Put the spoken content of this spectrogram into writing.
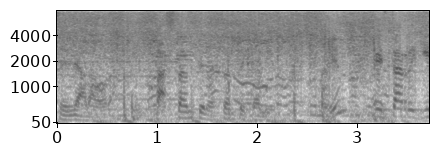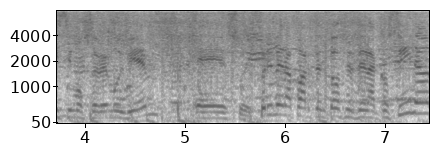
sellar ahora. Bastante, bastante caliente. ¿Está bien? Está riquísimo, se ve muy bien. Eso es. Primera parte entonces de la cocina.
